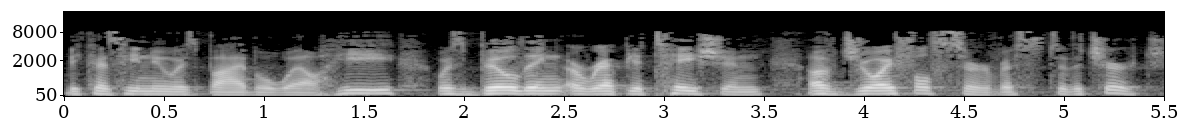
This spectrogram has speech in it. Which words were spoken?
because he knew his Bible well. He was building a reputation of joyful service to the church.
